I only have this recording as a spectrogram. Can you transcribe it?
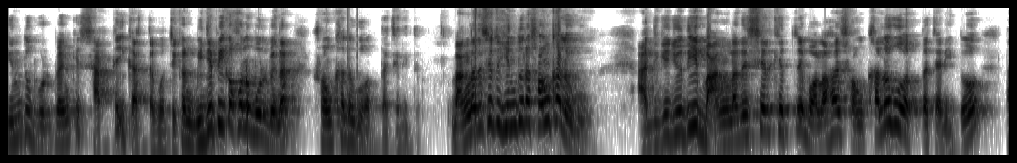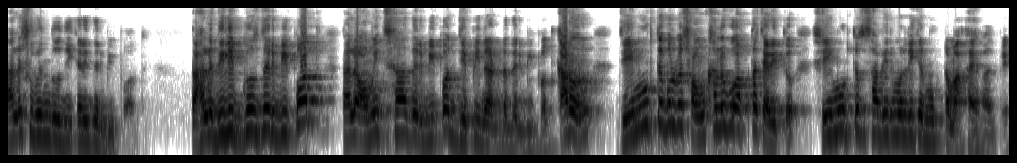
হিন্দু ভোট ব্যাংকের স্বার্থে এই কাজটা করছে। কারণ বিজেপি কখনো বলবে না সংখ্যালঘু অত্যাচারিত। বাংলাদেশে তো হিন্দুরা সংখ্যালঘু। আজকে যদি বাংলাদেশের ক্ষেত্রে বলা হয় সংখ্যালঘু অত্যাচারিত, তাহলে শুভেন্দু অধিকারীদের বিপদ। তাহলে দিলীপ ঘোষদের বিপদ, তাহলে অমিত শাহদের বিপদ জেপি নাড্ডাদের বিপদ। কারণ যেই মুহূর্তে বলবে সংখ্যালঘু অত্যাচারিত, সেই মুহূর্তে তো সাবির মল্লিকের মুখটা মাথায় ভাসবে।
